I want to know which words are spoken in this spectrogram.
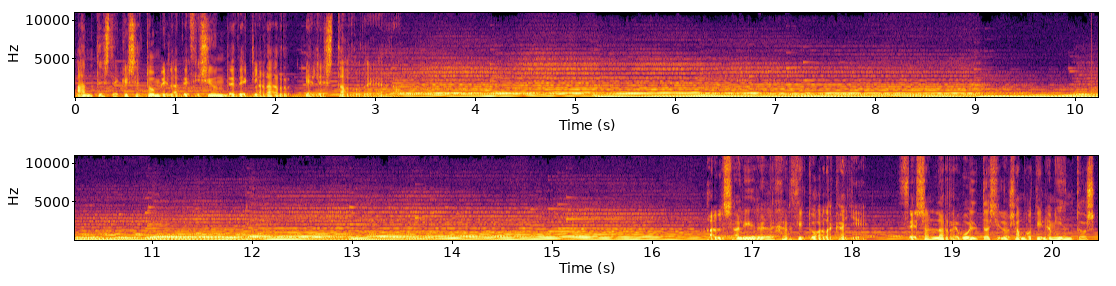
antes de que se tome la decisión de declarar el estado de guerra. Al salir el ejército a la calle, cesan las revueltas y los amotinamientos,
